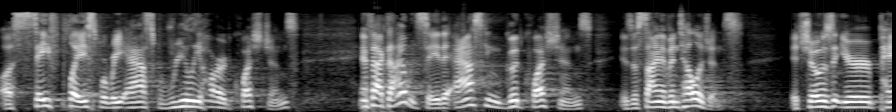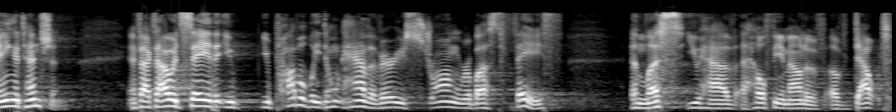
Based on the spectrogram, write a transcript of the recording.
a safe place where we ask really hard questions. In fact, I would say that asking good questions is a sign of intelligence. It shows that you're paying attention. In fact, I would say that you, you probably don't have a very strong, robust faith unless you have a healthy amount of, of doubt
